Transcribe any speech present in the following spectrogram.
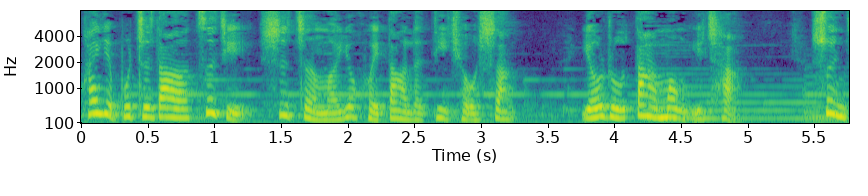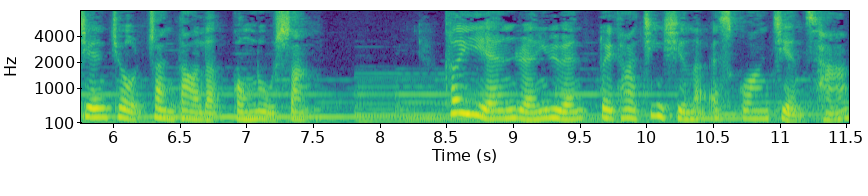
他也不知道自己是怎么又回到了地球上。犹如大梦一场，瞬间就站到了公路上。科研人员对他进行了 X 光检查，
